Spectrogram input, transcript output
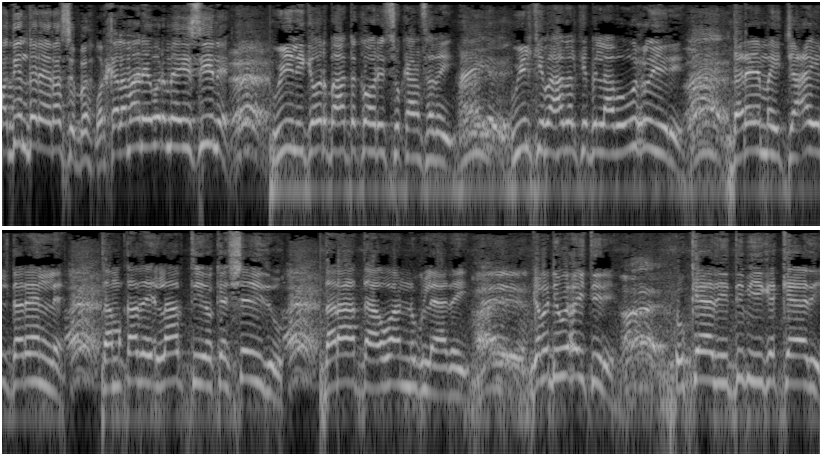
haddiin dareerasaba war kalamaanay war ma haysiine wiilii gabar baa hadda ka hor isukaansaday wiilkiibaa hadalka bilaabo wuxuu yidhi dareemay jacayl dareen leh. Damqada laabtiyo kashaydu daraaddaa waa nuglaaday. Gabadhii waxay tidhi ukaadii dib iiga kaadi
